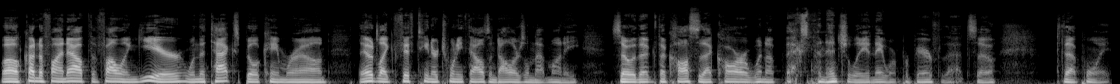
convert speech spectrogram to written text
Well, come to find out the following year, when the tax bill came around, they owed like fifteen or twenty thousand dollars on that money. So the the cost of that car went up exponentially and they weren't prepared for that. So to that point.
